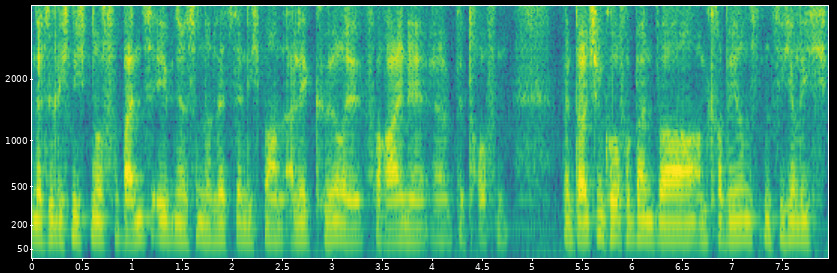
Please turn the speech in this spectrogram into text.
Natürlich nicht nur auf Verbandsebene, sondern letztendlich waren alle Chöre, Vereine äh, betroffen. Beim Deutschen Chorverband war am gravierendsten sicherlich,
